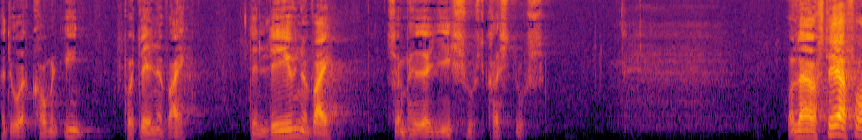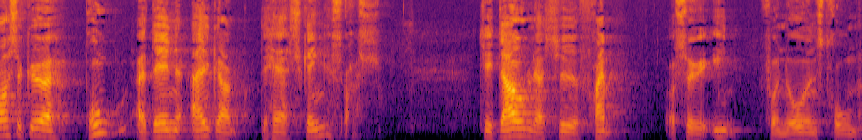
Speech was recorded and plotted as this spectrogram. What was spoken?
at du er kommet ind på denne vej. Den levende vej, som hedder Jesus Kristus. Og lad os derfor også gøre brug af denne adgang, det her skænkes os. Til daglig at søge frem og søge ind for nådens trone.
